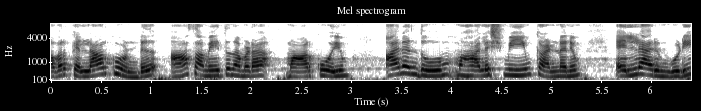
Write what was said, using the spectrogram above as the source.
അവർക്കെല്ലാവർക്കും ഉണ്ട്. ആ സമയത്ത് നമ്മുടെ മാർക്കോയും അനന്തുവും മഹാലക്ഷ്മിയും കണ്ണനും എല്ലാവരും കൂടി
